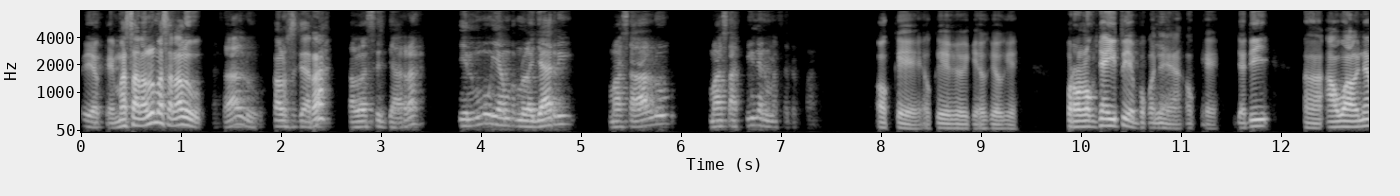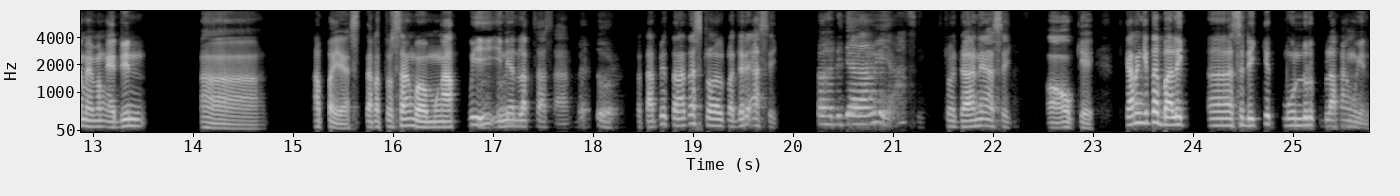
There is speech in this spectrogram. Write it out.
Iya, oke. Masa lalu, masa lalu. Masa lalu. Kalau sejarah, Kalau sejarah ilmu yang mempelajari masa lalu, masa kini dan masa depan. oke, oke, oke, oke, oke. Prolognya itu ya pokoknya ya. Oke. Jadi eh, awalnya memang Edwin eh, apa ya, secara terus terang bahwa mengakui ini adalah kesasar. Betul. Tetapi ternyata setelah pelajari asik. Setelah dijalani ya asik. Setelah jalannya asik. Oh, oke. Sekarang kita balik eh, sedikit mundur ke belakang Win.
